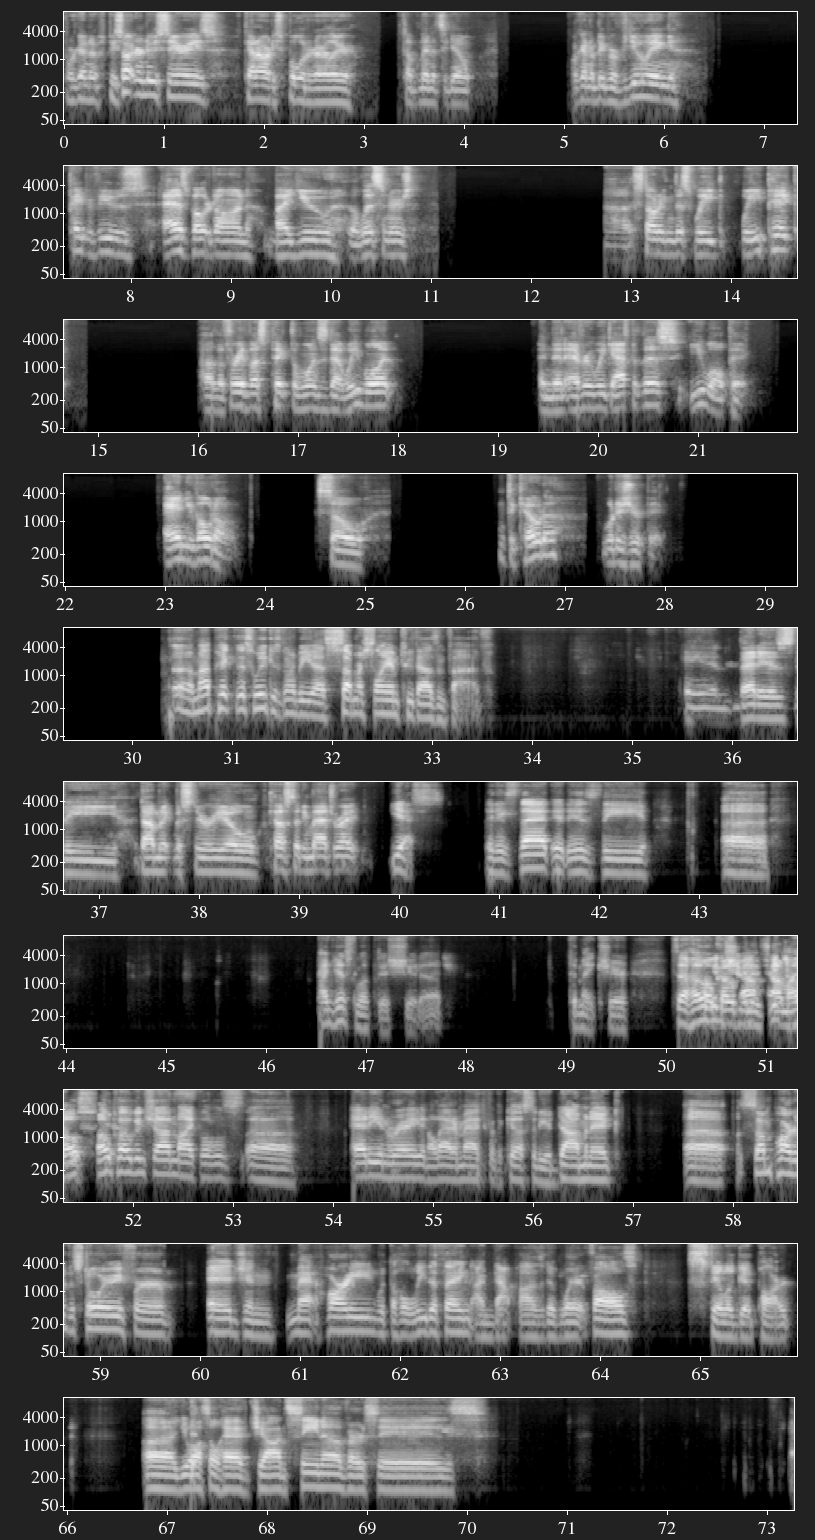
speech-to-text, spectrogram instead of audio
we're going to be starting a new series. Kind of already spoiled it earlier, a couple minutes ago. We're going to be reviewing pay per views as voted on by you, the listeners. Uh, starting this week, we pick, uh, the three of us pick the ones that we want. And then every week after this, you all pick. And you vote on them. So, Dakota, what is your pick? Uh, my pick this week is going to be a SummerSlam 2005. and that is the Dominic Mysterio custody match, right? Yes, it is that. It is the. Uh, I just looked this shit up to make sure. It's a Hogan, Hogan Shawn, Hulk- Michaels. Hulk Hogan, Shawn Michaels, uh, Eddie and Rey in a ladder match for the custody of Dominic. Uh, some part of the story for Edge and Matt Hardy with the whole Lita thing. I'm not positive where it falls. Still a good part. Uh, you also have John Cena versus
